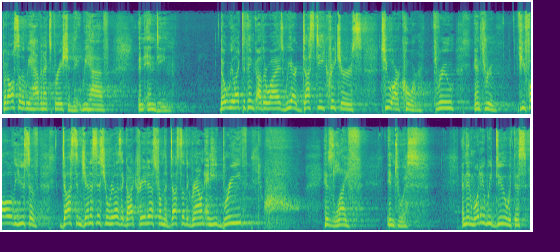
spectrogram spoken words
but also that we have an expiration date. We have an ending. Though we like to think otherwise, we are dusty creatures to our core, through and through. If you follow the use of dust in Genesis, you'll realize that God created us from the dust of the ground and He breathed his life into us. And then what did we do with this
